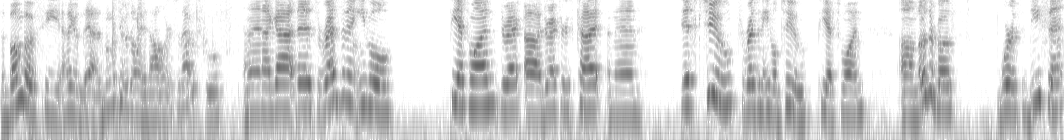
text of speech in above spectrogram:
the Bumbo seat, I think was, yeah, the Bumbo seat was only a dollar, so that was cool. And then I got this Resident Evil PS1 direct uh, director's cut, and then disc two for Resident Evil 2 PS1. Um, those are both worth decent.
